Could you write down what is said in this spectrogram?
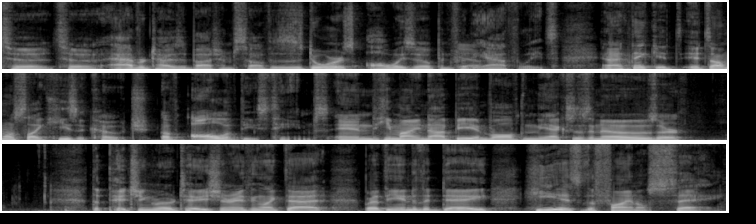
to to advertise about himself is his door is always open for the athletes. And I think it's it's almost like he's a coach of all of these teams. And he might not be involved in the X's and O's or the pitching rotation or anything like that, but at the end of the day, he is the final say.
